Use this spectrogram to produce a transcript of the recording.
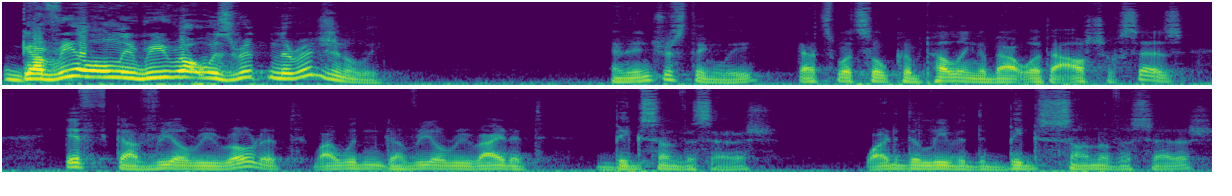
Gavriel only rewrote what was written originally. And interestingly, that's what's so compelling about what the Alshich says. If Gavriel rewrote it, why wouldn't Gavriel rewrite it big son Viseresh? Why did they leave it the big son of Viseresh?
